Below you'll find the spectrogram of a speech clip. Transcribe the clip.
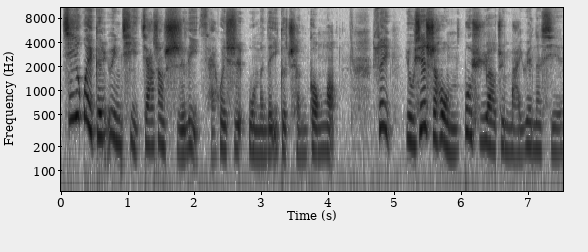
机会跟运气加上实力，才会是我们的一个成功哦。所以有些时候我们不需要去埋怨那些，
